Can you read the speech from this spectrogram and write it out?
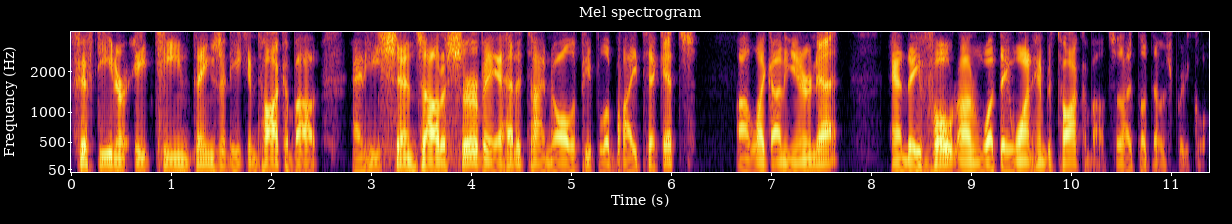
15 or 18 things that he can talk about and he sends out a survey ahead of time to all the people that buy tickets uh, like on the internet and they vote on what they want him to talk about so i thought that was pretty cool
